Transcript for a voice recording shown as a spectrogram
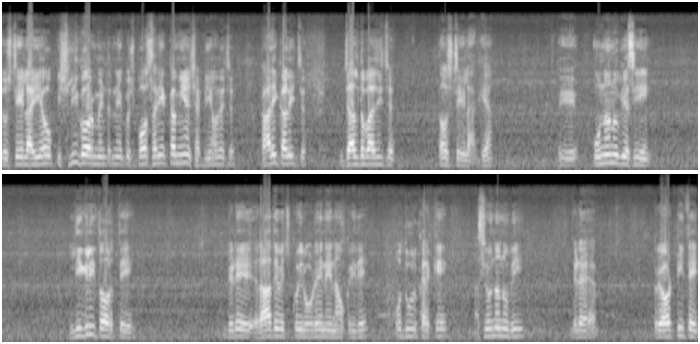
ਜੋ ਸਟੇ ਲਾਈ ਹੈ, ਉਹ ਪਿਛਲੀ ਗਵਰਨਮੈਂਟ ਨੇ ਕੁਝ ਬਹੁਤ ਸਾਰੀਆਂ ਕਮੀਆਂ ਛੱਡੀਆਂ ਉਹਦੇ ਚ ਕਾਲੀ ਕਾਲੀ ਚ, ਜਲਦਬਾਜ਼ੀ ਚ, ਤਾਂ ਉਹ ਸਟੇ ਲੱਗ ਗਿਆ। ਤੇ ਉਹਨਾਂ ਨੂੰ ਵੀ ਅਸੀਂ ਲੀਗਲੀ ਤੌਰ ਤੇ ਜਿਹੜੇ ਰਾਹ ਦੇ ਵਿੱਚ ਕੋਈ ਰੋੜੇ ਨੇ ਨੌਕਰੀ ਦੇ, ਉਹ ਦੂਰ ਕਰਕੇ ਅਸੀਂ ਉਹਨਾਂ ਨੂੰ ਵੀ ਜਿਹੜਾ ਪ੍ਰਾਇੋਰਟੀ ਤੇ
